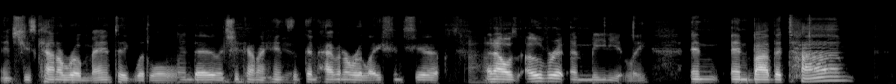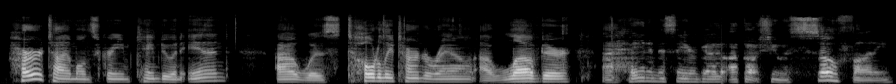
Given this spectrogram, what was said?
and she's kind of romantic with Lando and she kind of hints Yeah. at them having a relationship Uh-huh. and I was over it immediately. And and by the time her time on screen came to an end, I was totally turned around. I loved her. I hated to see her go. I thought she was so funny.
